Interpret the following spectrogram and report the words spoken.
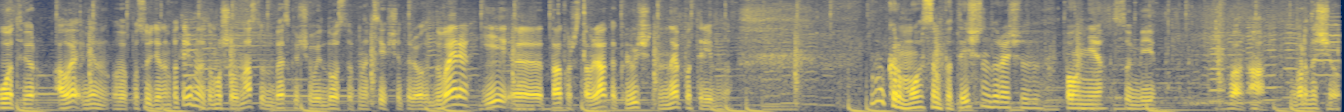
отвір, але він е, по суті не потрібний, тому що у нас тут безключовий доступ на всіх чотирьох дверях і е, також вставляти ключ не потрібно. Ну, кермо симпатичне, до речі, вполне собі. А, бардачок.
